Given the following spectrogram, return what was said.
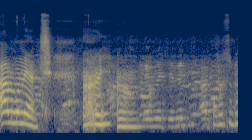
Al bunu aç. Ay, ay. bir.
